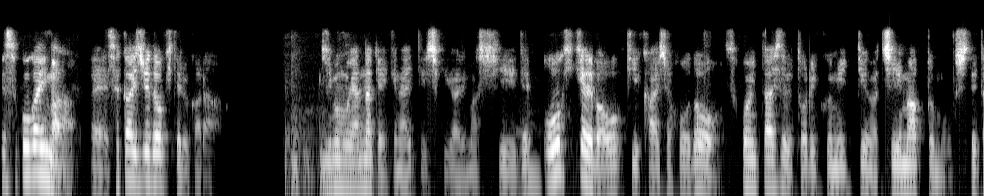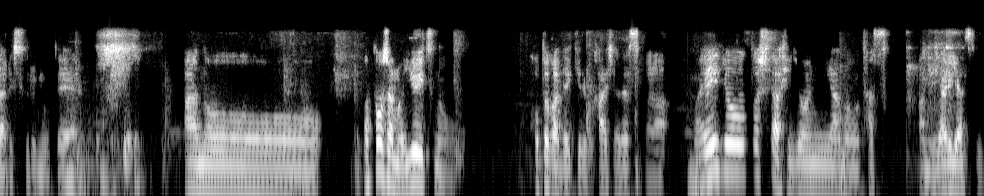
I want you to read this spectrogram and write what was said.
でそこが今、えー世界中で起きてるから、自分もやんなきゃいけないっていう意識がありますし、でうん。大きければ大きい会社ほど、そこに対する取り組みっていうのはチームアップもしてたりするのうんで、あのーまあ、当社も唯一のことができる会社ですから、まあ、営業としては非常にあの助あのやりやすい。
